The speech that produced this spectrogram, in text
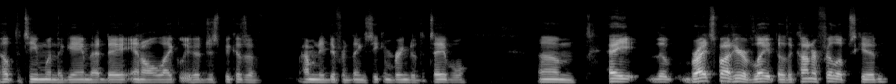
help the team win the game that day in all likelihood, just because of how many different things he can bring to the table. Um, hey, the bright spot here of late though, the Connor Phillips kid,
